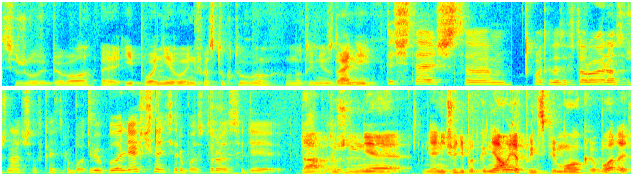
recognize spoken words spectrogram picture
сижу в бюро э, и планирую инфраструктуру внутренних зданий. Ты считаешь, эм, вот когда ты второй раз уже начал искать работу, тебе было легче найти работу второй раз или... Да, потому что мне, меня ничего не подгоняло, я, в принципе, мог работать.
